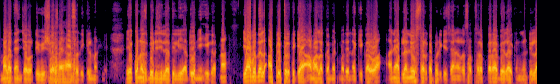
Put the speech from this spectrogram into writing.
मला त्यांच्यावरती विश्वास आहे असं देखील म्हटले एकूणच बीड जिल्ह्यातील या दोन्ही ही घटना. याबद्दल आपली प्रतिक्रिया आम्हाला कमेंटमध्ये नक्की कळवा आणि आपल्या न्यूज तारका फडकी चॅनलला सबस्क्राईब करा बेलायकन घंटीला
